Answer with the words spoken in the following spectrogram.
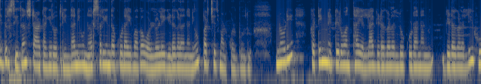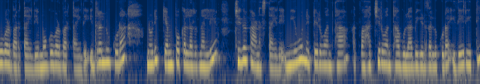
ಇದ್ರ ಸೀಸನ್ ಸ್ಟಾರ್ಟ್ ಆಗಿರೋದ್ರಿಂದ ನೀವು ನರ್ಸರಿಯಿಂದ ಕೂಡ ಇವಾಗ ಒಳ್ಳೊಳ್ಳೆ ಗಿಡಗಳನ್ನು ನೀವು ಪರ್ಚೇಸ್ ಮಾಡ್ಕೊಳ್ಬೋದು. ನೋಡಿ ಕಟಿಂಗ್ ನೆಟ್ಟಿರುವಂಥ ಎಲ್ಲ ಗಿಡಗಳಲ್ಲೂ ಕೂಡ ನನ್ನ ಗಿಡಗಳಲ್ಲಿ ಹೂಗಳು ಬರ್ತಾ ಇದೆ, ಮೊಗ್ಗುಗಳು ಬರ್ತಾ ಇದೆ. ಇದರಲ್ಲೂ ಕೂಡ ನೋಡಿ ಕೆಂಪು ಕಲರ್ನಲ್ಲಿ ಚಿಗುರು ಕಾಣಿಸ್ತಾ ಇದೆ. ನೀವು ನೆಟ್ಟಿರುವಂಥ ಅಥವಾ ಹಚ್ಚಿರುವಂಥ ಗುಲಾಬಿ ಗಿಡದಲ್ಲೂ ಕೂಡ ಇದೇ ರೀತಿ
